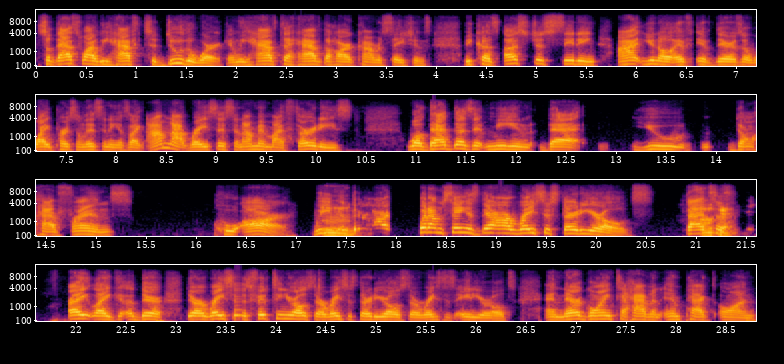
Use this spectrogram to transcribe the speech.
So that's why we have to do the work and we have to have the hard conversations because us just sitting i you know if if there's a white person listening it's like i'm not racist and i'm in my 30s well that doesn't mean that you don't have friends who are. We mm. there are what i'm saying is there are racist 30 year olds that's okay. a right? Like uh, there there are racist 15 year olds, there are racist 30 year olds, there are racist 80 year olds, and they're going to have an impact on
